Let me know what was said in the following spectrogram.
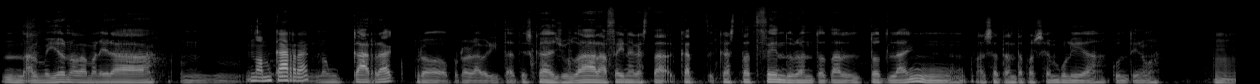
Mm, Al millor no de manera... mm, No amb càrrec. no un càrrec, però, però la veritat és que ajudar a la feina que, està, que, que ha estat fent durant tot el- tot l'any, el 70% volia continuar. Mm.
